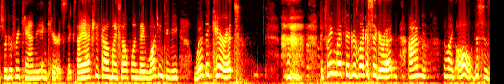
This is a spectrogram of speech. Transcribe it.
sugar free candy, and carrot sticks. I actually found myself one day watching TV with a carrot between my fingers like a cigarette. I'm, I'm like, oh, this is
